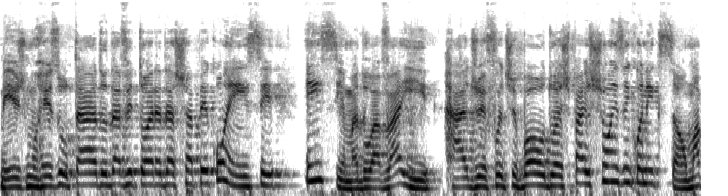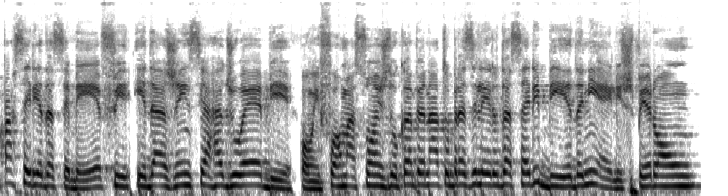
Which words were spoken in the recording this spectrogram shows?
mesmo resultado da vitória da Chapecoense em cima do Havaí. Rádio e Futebol, duas paixões em conexão, uma parceria da CBF e da agência Rádio Web, com informações do Campeonato Brasileiro da Série B, Daniela Esperon.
